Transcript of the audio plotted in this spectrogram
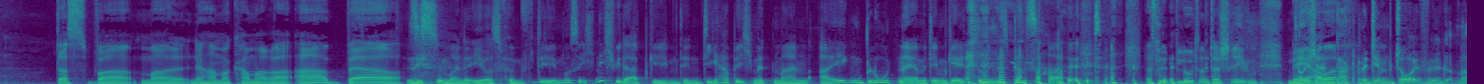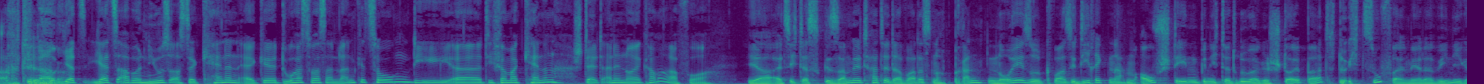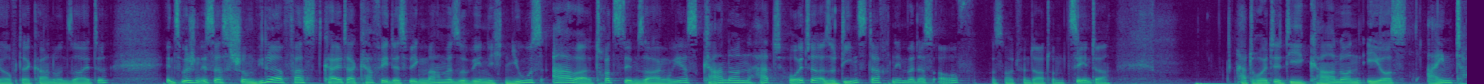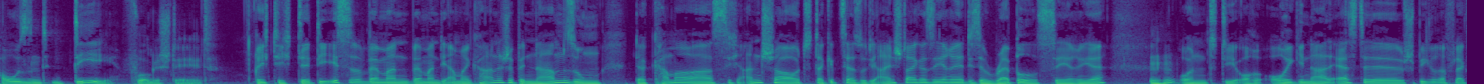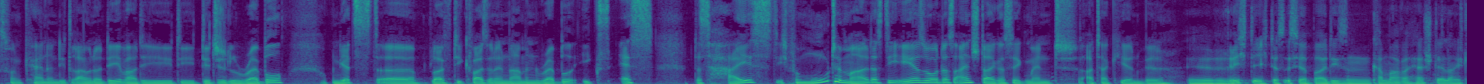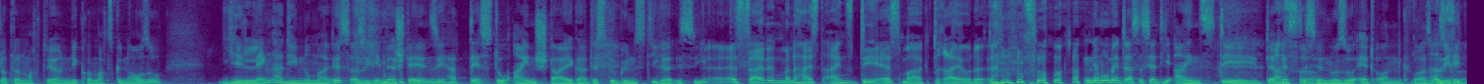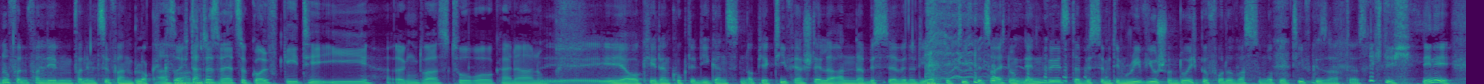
das war mal eine Hammerkamera. Aber Siehst du, meine EOS 5D muss ich nicht wieder abgeben, denn die habe ich mit meinem Eigenblut, naja, mit dem Geld zumindest bezahlt. das mit Blut unterschrieben. Nee, Durch einen aber Pakt mit dem Teufel gemacht. Genau, jetzt, jetzt aber News aus der Canon-Ecke. Du hast was an Land gezogen. Die, äh, die Firma Canon stellt eine neue Kamera vor. Ja, als ich das gesammelt hatte, da war das noch brandneu, so quasi direkt nach dem Aufstehen bin ich darüber gestolpert, durch Zufall mehr oder weniger auf der Canon-Seite. Inzwischen ist das schon wieder fast kalter Kaffee, deswegen machen wir so wenig News, aber trotzdem sagen wir es, Canon hat heute, also Dienstag nehmen wir das auf, was ist heute für ein Datum? 10. hat heute die Canon EOS 1000D vorgestellt. Richtig, die, die ist, wenn man, wenn man die amerikanische Benamsung der Kameras sich anschaut, da gibt's ja so die Einsteigerserie, diese Rebel-Serie. Mhm. Und die or original erste Spiegelreflex von Canon, die 300D, war die, die Digital Rebel. Und jetzt äh, läuft die quasi unter dem Namen Rebel XS. Das heißt, ich vermute mal, dass die eher so das Einsteigersegment attackieren will. Äh, Richtig, das ist ja bei diesen Kameraherstellern, ich glaube, dann macht ja Nikon macht's genauso. Je länger die Nummer ist, also je mehr Stellen sie hat, desto Einsteiger, desto günstiger ist sie. Es sei denn, man heißt 1DS Mark III oder irgend so. Ne, Moment, das ist ja die 1D. Der Ach Rest so. ist ja nur so Add-on quasi. Ach Also ich so. rede nur von, von dem, von dem Ziffernblock Also ich dachte, das wäre jetzt so Golf GTI, irgendwas, Turbo, keine Ahnung. ja, okay, dann guck dir die ganzen Objektivhersteller an. Da bist du ja, wenn du die Objektivbezeichnung nennen willst, da bist du mit dem Review schon durch, bevor du was zum Objektiv gesagt hast. Richtig. Nee, nee.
